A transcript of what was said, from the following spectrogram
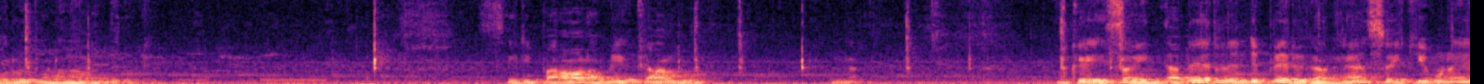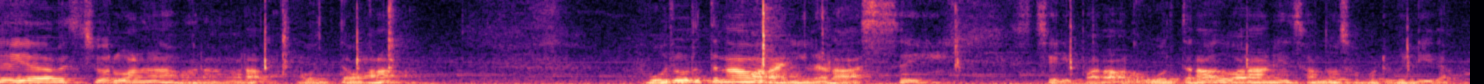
ஒரு பொண்ணு தான் வந்திருக்கு. சரி பரவாயில்ல அப்படியே கிளம்பும் என்ன? ஓகே ஸோ இந்த பேர் ரெண்டு பேர் இருக்காங்க. ஸோ இவனுக்கு ஏதாச்சும் வருவானா வரான் வரான். ஒருத்தவனா வரான். ஒரு ஒருத்தனா வராங்களடா சரி சரி பரவாயில்ல ஒருத்தனாவது வரானே சந்தோஷப்பட்டு வேண்டியதான்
